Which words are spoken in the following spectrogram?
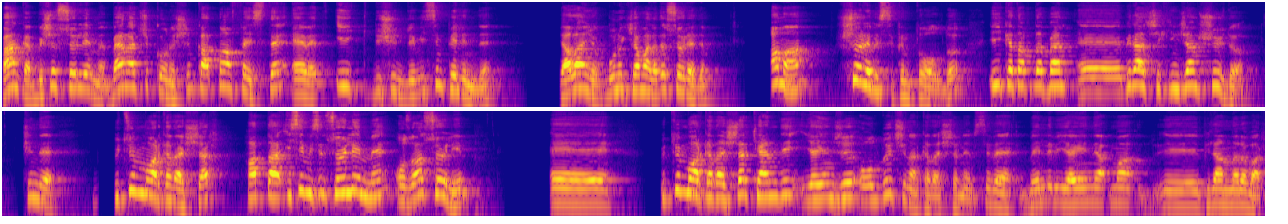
Kanka bir şey söyleyeyim mi? Ben açık konuşayım. Katman Fest'te evet ilk düşündüğüm isim Pelin'di. Yalan yok. Bunu Kemal'e de söyledim. Ama şöyle bir sıkıntı oldu. İlk etapta ben eee, biraz çekincem şuydu. Şimdi bütün bu arkadaşlar hatta isim isim söyleyeyim mi? O zaman söyleyeyim. Eee, bütün bu arkadaşlar kendi yayıncı olduğu için arkadaşların hepsi ve belli bir yayın yapma eee, planları var.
